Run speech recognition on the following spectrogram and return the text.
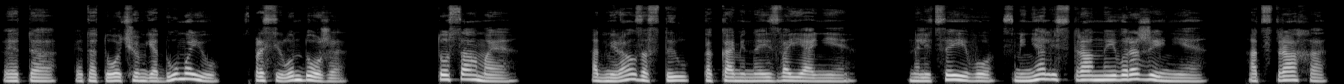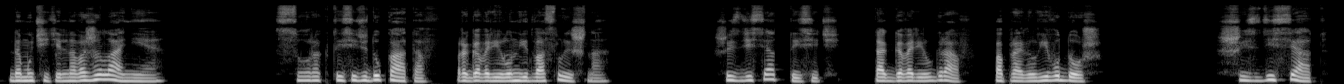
«Это... это то, о чем я думаю?» — спросил он Дожа. «То самое». Адмирал застыл, как каменное изваяние. На лице его сменялись странные выражения, от страха до мучительного желания. «Сорок тысяч дукатов», — проговорил он едва слышно. «Шестьдесят тысяч», — так говорил граф, — поправил его Дож. «Шестьдесят!»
